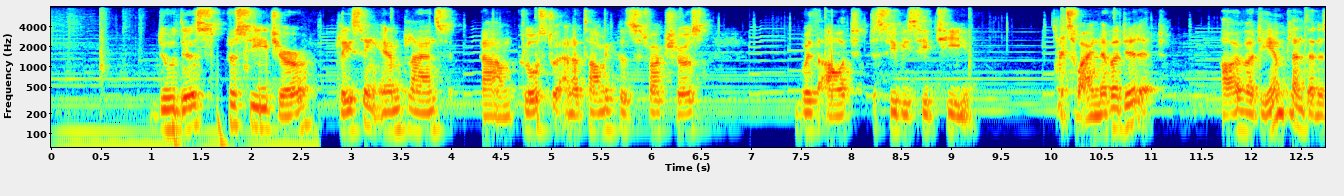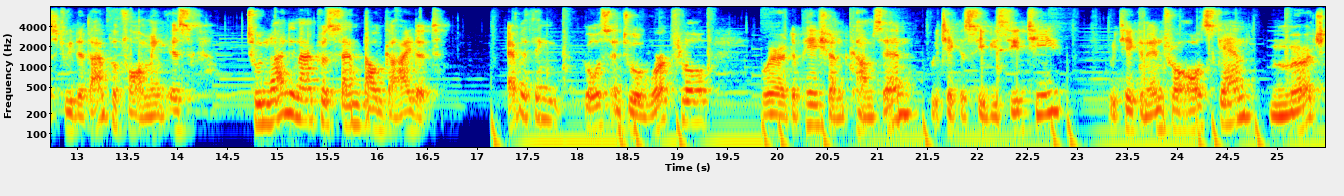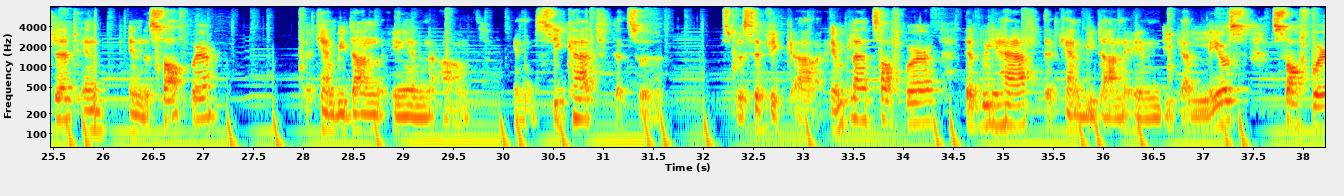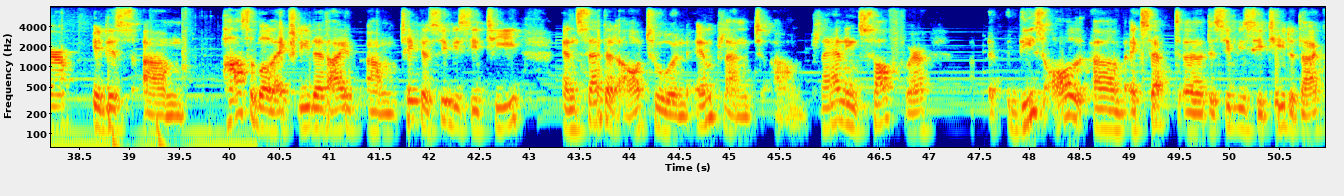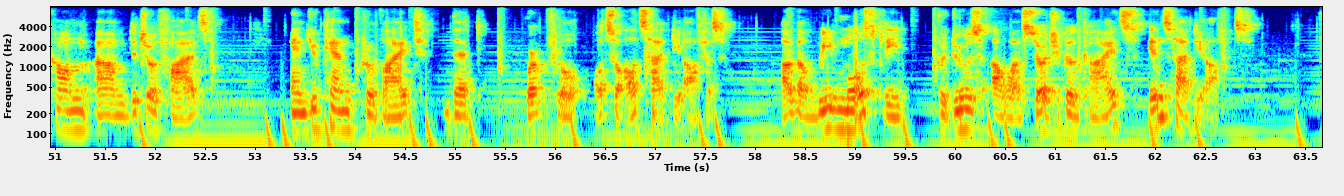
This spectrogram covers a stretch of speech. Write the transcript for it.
do this procedure, placing implants um, close to anatomical structures without the CBCT. That's why I never did it. However, the implant dentistry that I'm performing is to 99% now guided. Everything goes into a workflow where the patient comes in, we take a CBCT, we take an intraoral scan, merge that in, in the software. That can be done in, um, in SICAT, that's a specific uh, implant software that we have that can be done in the Galileos software. It is um, possible actually that I um, take a CBCT and send it out to an implant um, planning software. These all um, accept uh, the CBCT, the DICOM um, digital files, and you can provide that workflow also outside the office. However, we mostly produce our surgical guides inside the office.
